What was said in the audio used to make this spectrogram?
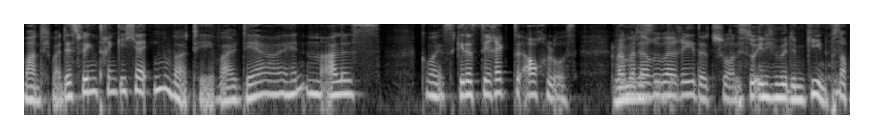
manchmal. Deswegen trinke ich ja Ingwertee, weil der hinten alles. Guck mal, jetzt geht das direkt auch los, wenn, Weil man, das- darüber redet schon. Ist so ähnlich wie mit dem Gehen. Pass auf,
